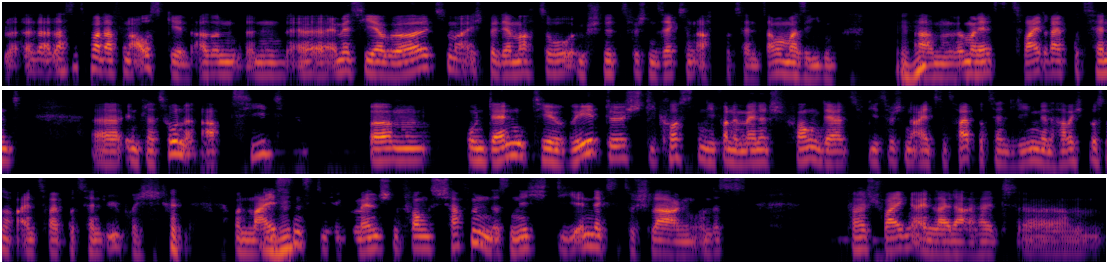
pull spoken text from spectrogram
lass uns mal davon ausgehen. Also ein, ein äh, MSCI World zum Beispiel, der macht so im Schnitt zwischen 6 und 8 Prozent, sagen wir mal 7. Mhm. Ähm, wenn man jetzt 2, 3 Prozent äh, Inflation abzieht ähm, und dann theoretisch die Kosten, die von einem Managed Fonds, der, die zwischen 1 und 2 Prozent liegen, dann habe ich bloß noch 1, 2 Prozent übrig. Und meistens, die Managed Fonds schaffen das nicht, die Indexe zu schlagen. Und das verschweigen einen leider halt ähm,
